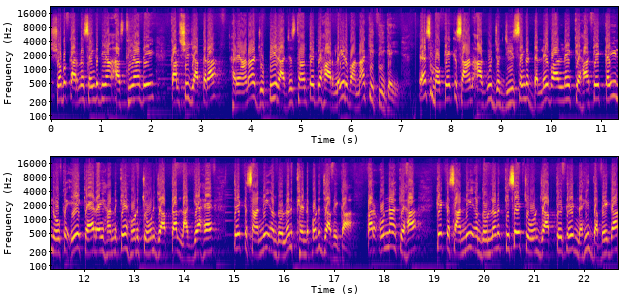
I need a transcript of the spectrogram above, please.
ਸ਼ੁਭਕਰਨ ਸਿੰਘ ਦੀਆਂ ਅਸਥੀਆਂ ਦੇ ਕਲਸ਼ ਯਾਤਰਾ ਹਰਿਆਣਾ ਯੂਪੀ ਰਾਜਸਥਾਨ ਤੇ ਬਿਹਾਰ ਲਈ ਰਵਾਨਾ ਕੀਤੀ ਗਈ। ਇਸ ਮੌਕੇ ਕਿਸਾਨ ਆਗੂ ਜਗਜੀਤ ਸਿੰਘ ਡੱਲੇਵਾਲ ਨੇ ਕਿਹਾ ਕਿ ਕਈ ਲੋਕ ਇਹ ਕਹਿ ਰਹੇ ਹਨ ਕਿ ਹੁਣ ਚੋਣ ਜਾਬਤਾ ਲੱਗ ਗਿਆ ਹੈ ਤੇ ਕਿਸਾਨੀ ਅੰਦੋਲਨ ਖਿੰਡਪੁੱਟ ਜਾਵੇਗਾ। ਪਰ ਉਹਨਾਂ ਕਿਹਾ ਕਿ ਕਿਸਾਨੀ ਅੰਦੋਲਨ ਕਿਸੇ ਚੋਣ ਜਾਬਤੇ ਤੇ ਨਹੀਂ ਦਬੇਗਾ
